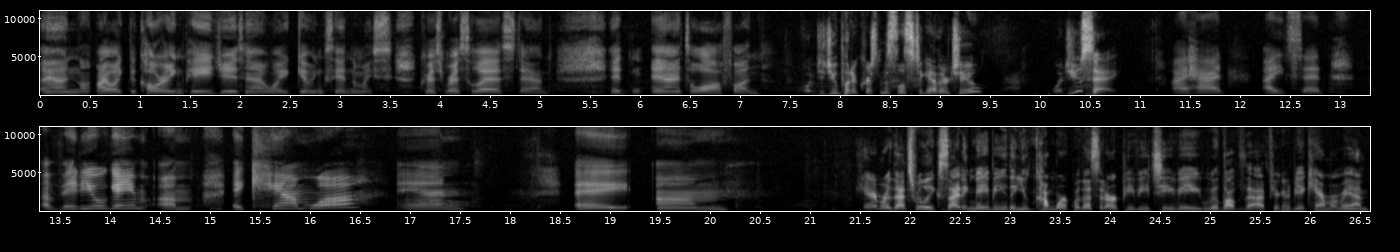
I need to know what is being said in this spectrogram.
and I like the coloring pages and I like giving Santa my Christmas list and it and it's a lot of fun. What, did you put a Christmas list together too? Yeah. What'd you say? I had, I said, a video game, um, a camera, and a um. Camera, that's really exciting. Maybe that you can come work with us at RPV TV. We'd love that if you're going to be a cameraman.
